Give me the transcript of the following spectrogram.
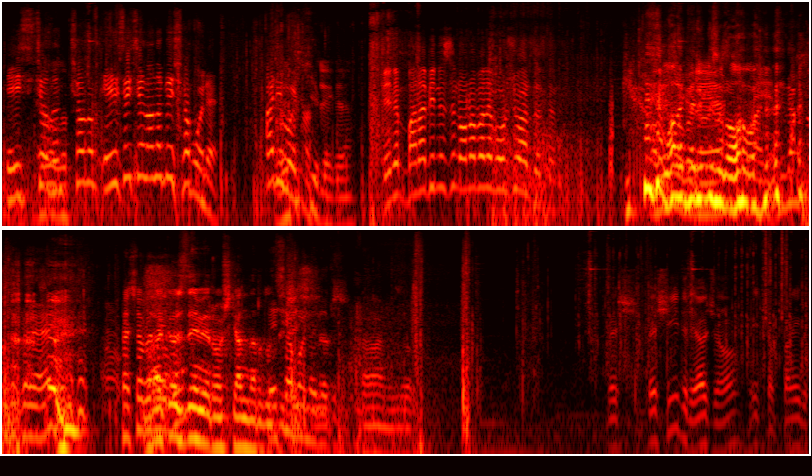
Ace'i çalın, çalın. Ace çalana 5 abone. Hadi bakayım. Benim bana birinizin ona bana borcu var zaten. Bana birimizin o. Kaç Burak haber Özdemir hoş geldin arada. Beş abone Teşekkürler. dedim. Tamam güzel. 5 5 iyidir ya Cino. Hiç yoktan iyidir.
